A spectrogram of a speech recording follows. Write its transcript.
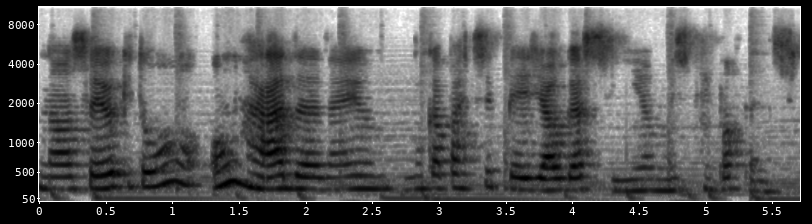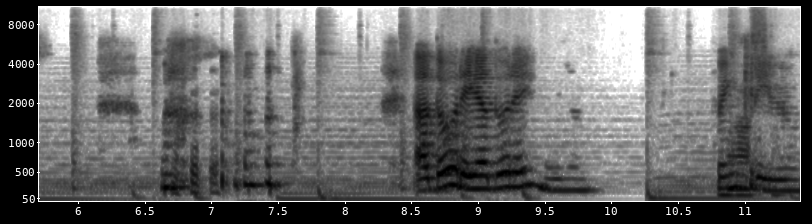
Nossa, eu que estou honrada, né? Eu nunca participei de algo assim, é muito importante. adorei, adorei mesmo. Foi incrível.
